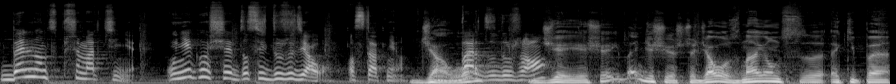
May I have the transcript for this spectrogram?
będąc przy Marcinie, u niego się dosyć dużo działo ostatnio. Działo. Bardzo dużo. Dzieje się i będzie się jeszcze działo, znając e, ekipę e,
